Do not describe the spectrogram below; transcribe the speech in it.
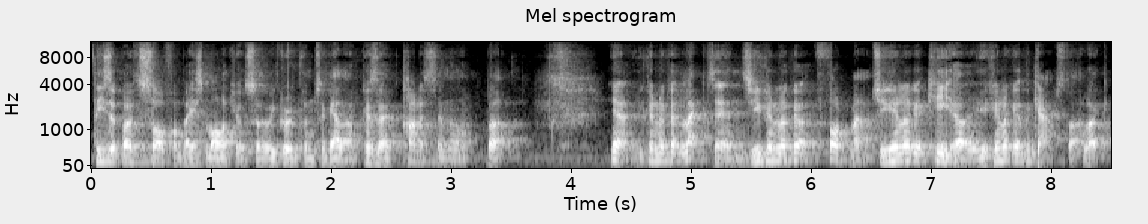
these are both sulfur-based molecules, so we group them together because they're kind of similar, but yeah, you can look at lectins, you can look at FODMAPs, you can look at keto, you can look at the GAPS diet. Like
